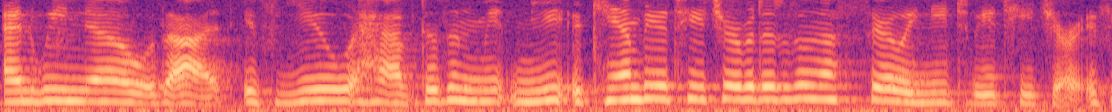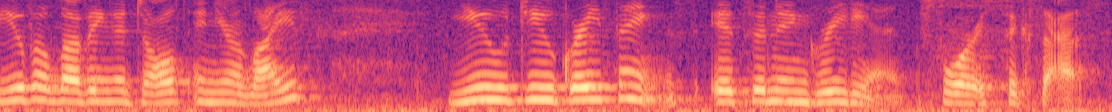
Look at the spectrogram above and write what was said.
And we know that if you have, doesn't need, it can be a teacher, but it doesn't necessarily need to be a teacher. If you have a loving adult in your life, you do great things. It's an ingredient for success.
